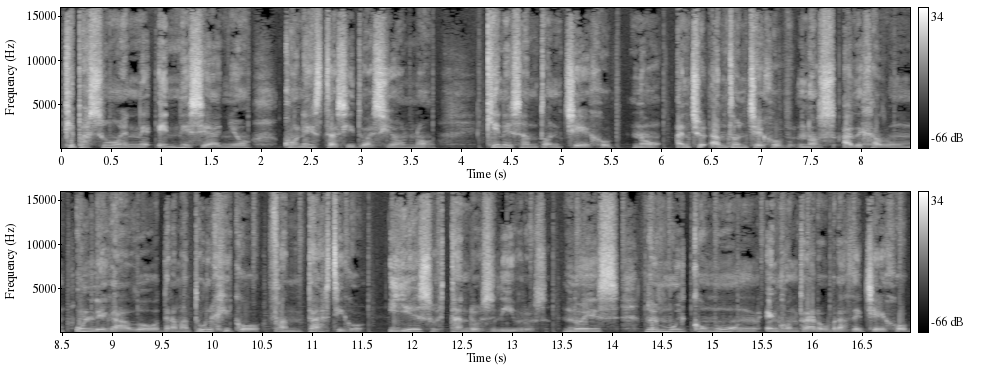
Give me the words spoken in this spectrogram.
qué pasó en, en ese año con esta situación, ¿no? ¿Quién es Anton Chekhov? ¿no? Anton Chekhov nos ha dejado un, legado dramatúrgico fantástico. Y eso está en los libros. No es, no es muy común encontrar obras de Chekhov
